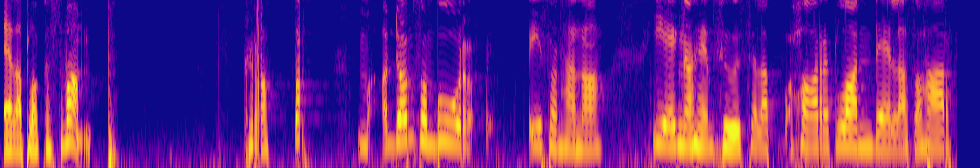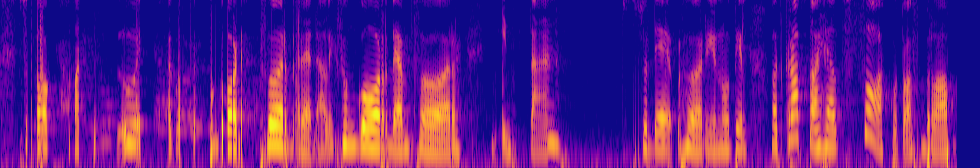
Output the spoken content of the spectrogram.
eller plocka svamp? Kratta. De som bor i sådana här i egna hemshus eller har ett land eller så här så åker man ut eller går ut på gården och förbereder liksom gården för vintern. Så det hör ju nog till. Och att kratta är helt sakotas bra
